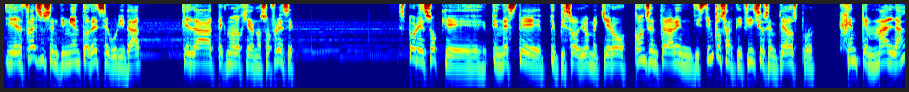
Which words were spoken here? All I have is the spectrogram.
y el falso sentimiento de seguridad que la tecnología nos ofrece. Es por eso que en este episodio me quiero concentrar en distintos artificios empleados por gente mala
